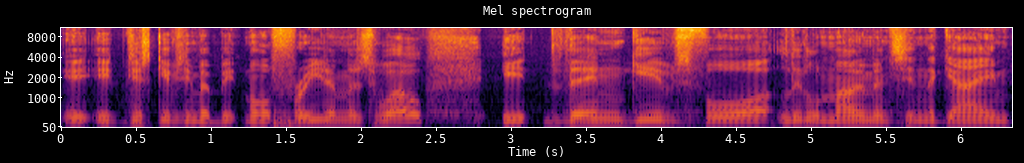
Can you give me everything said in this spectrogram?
It, it just gives him a bit more freedom as well. It then gives for little moments in the game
